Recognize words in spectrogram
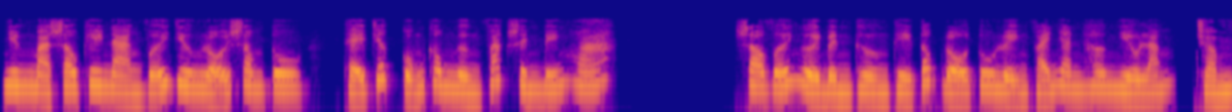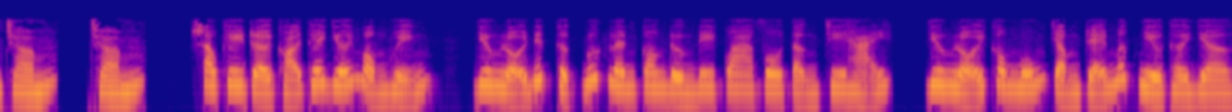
Nhưng mà sau khi nàng với dương lỗi song tu, thể chất cũng không ngừng phát sinh biến hóa. So với người bình thường thì tốc độ tu luyện phải nhanh hơn nhiều lắm. Chấm chấm, chấm. Sau khi rời khỏi thế giới mộng huyễn, dương lỗi đích thực bước lên con đường đi qua vô tận chi hải. Dương lỗi không muốn chậm trễ mất nhiều thời giờ,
